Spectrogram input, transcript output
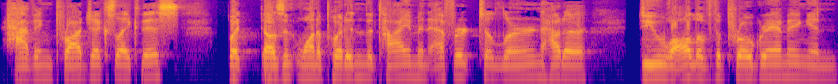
having projects like this, but doesn't want to put in the time and effort to learn how to do all of the programming and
